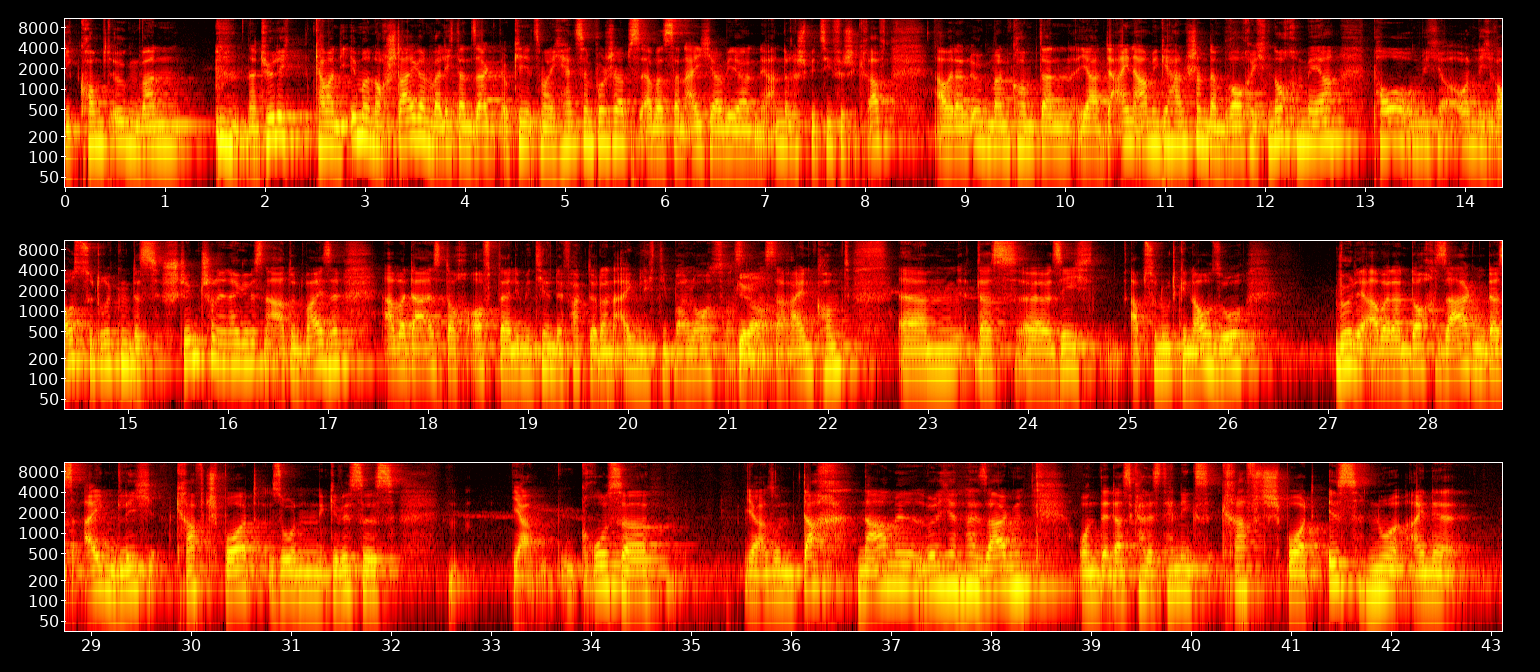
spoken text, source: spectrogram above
die kommt irgendwann. Natürlich kann man die immer noch steigern, weil ich dann sage, okay, jetzt mache ich Handstand Push-Ups, aber es ist dann eigentlich ja wieder eine andere spezifische Kraft. Aber dann irgendwann kommt dann ja der einarmige Handstand, dann brauche ich noch mehr Power, um mich ordentlich rauszudrücken. Das stimmt schon in einer gewissen Art und Weise, aber da ist doch oft der limitierende Faktor dann eigentlich die Balance, was, Genau. was da reinkommt. Ähm, das äh, sehe ich absolut genauso würde aber dann doch sagen, dass eigentlich Kraftsport so ein gewisses, ja, großer, ja, so ein Dachname, würde ich jetzt mal sagen. Und dass Calisthenics Kraftsport ist, nur eine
